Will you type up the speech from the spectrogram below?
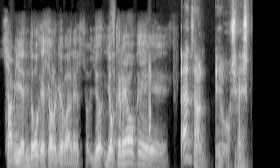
Sabiendo que eso es lo que vale eso. Yo, yo creo que. Touchdown. Eh, o sea, es,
